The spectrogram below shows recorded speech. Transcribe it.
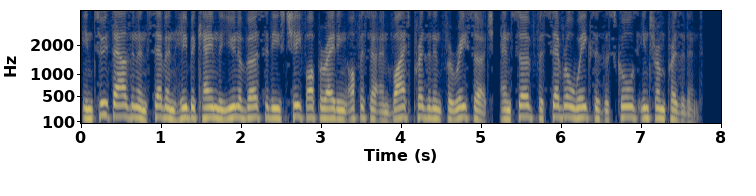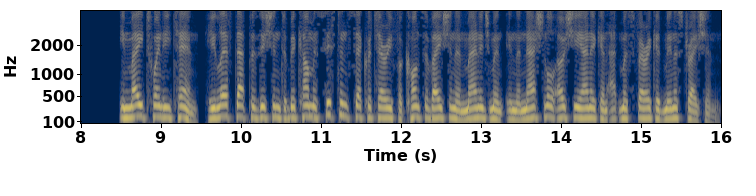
In 2007 he became the university's Chief Operating Officer and Vice President for Research, and served for several weeks as the school's interim president. In May 2010, he left that position to become Assistant Secretary for Conservation and Management in the National Oceanic and Atmospheric Administration.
